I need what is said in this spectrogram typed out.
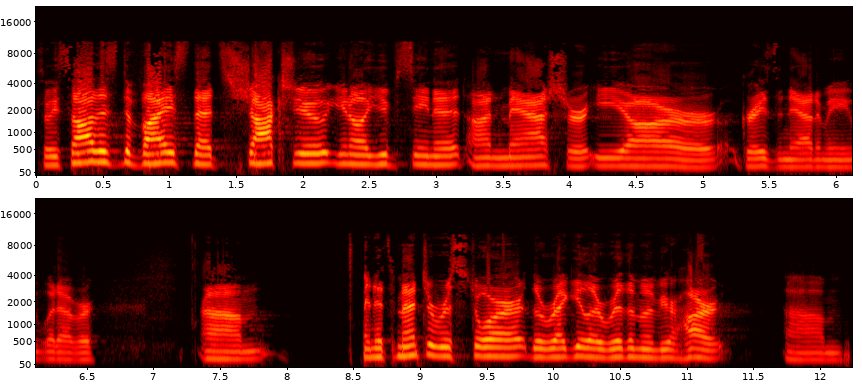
So he saw this device that shocks you. You know, you've seen it on MASH or ER or Grey's Anatomy, whatever. Um, and it's meant to restore the regular rhythm of your heart. Um,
